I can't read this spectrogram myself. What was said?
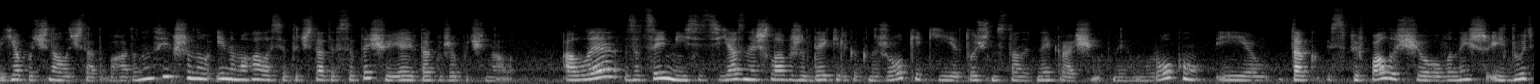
Я починала читати багато нонфікшену і намагалася дочитати все те, що я і так вже починала. Але за цей місяць я знайшла вже декілька книжок, які точно стануть найкращими книгами року, і так співпало, що вони ж йдуть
